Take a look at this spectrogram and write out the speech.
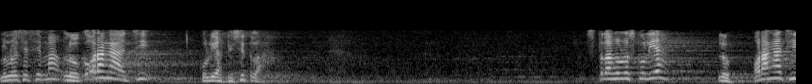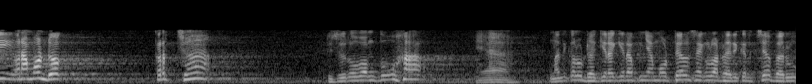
Lulus SMA lo kok orang ngaji? Kuliah di situ lah. Setelah lulus kuliah loh orang ngaji orang mondok kerja disuruh orang tua Ya. Nanti kalau udah kira-kira punya modal saya keluar dari kerja baru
